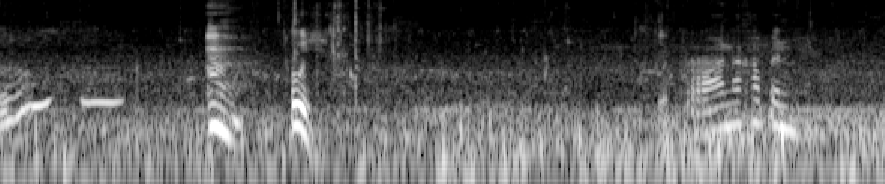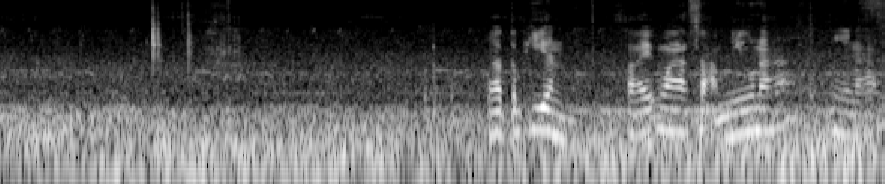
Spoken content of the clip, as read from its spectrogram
อืออืมอุ้ยเรียบร้อยนะครับเป็นปลาตะเพียน ไซส์มาสามนิ้วนะฮะนี่นะครับ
